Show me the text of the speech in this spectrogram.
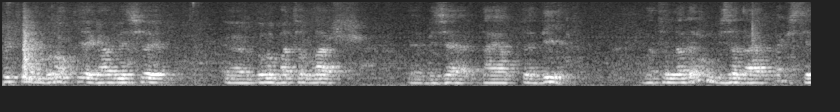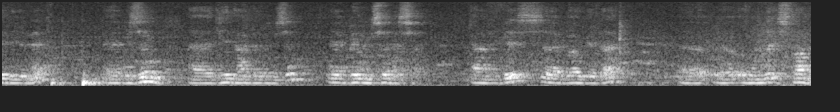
Türkiye'nin bu noktaya gelmesi e, bunu Batılılar e, bize dayattığı değil. Batılıların bize dayatmak istediğini e, bizim e, liderlerimizin e, benimsemesi. Yani biz e, bölgede e, e, ılımlı İslam'ı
